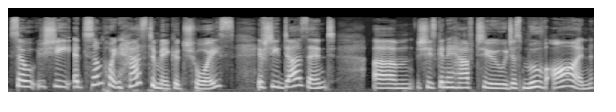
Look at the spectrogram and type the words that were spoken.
So she, at some point, has to make a choice. If she doesn't, um, she's going to have to just move on,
